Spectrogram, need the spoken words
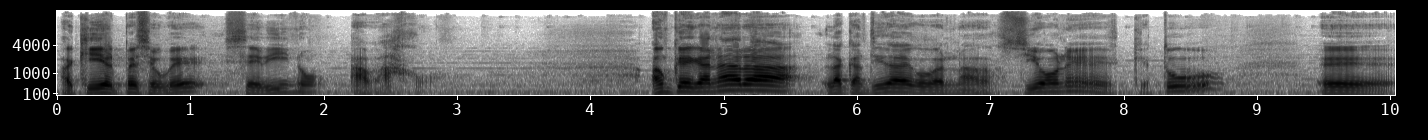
Aquí el PSV se vino abajo. Aunque ganara la cantidad de gobernaciones que tuvo, eh,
